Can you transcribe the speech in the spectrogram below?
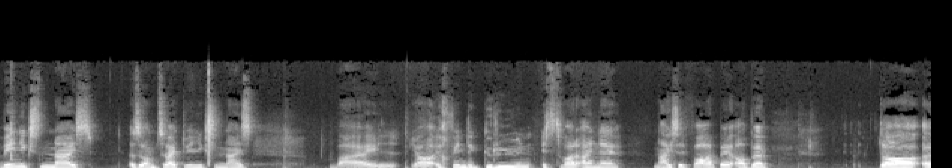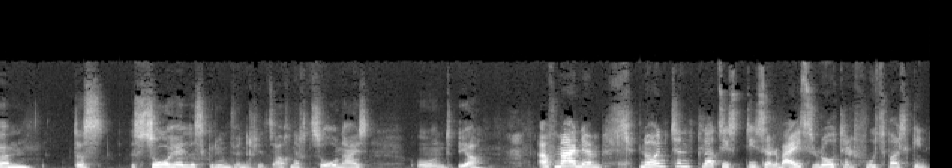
wenigsten nice, also am zweitwenigsten nice, weil ja, ich finde grün ist zwar eine nice Farbe, aber da ähm, das so helles Grün finde ich jetzt auch nicht so nice und ja. Auf meinem neunten Platz ist dieser weiß-rote Fußballskin.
